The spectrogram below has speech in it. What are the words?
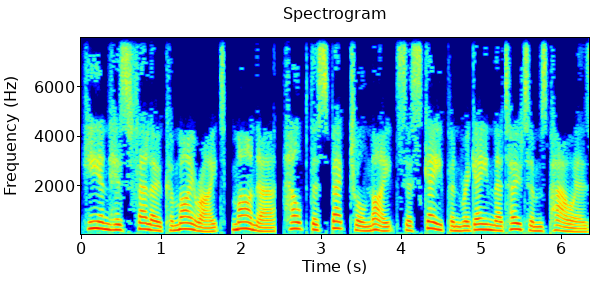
he and his fellow Khamirite, Mana, helped the Spectral Knights escape and regain their totem's powers.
